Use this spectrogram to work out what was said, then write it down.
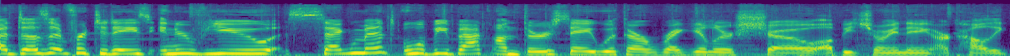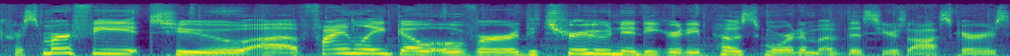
That does it for today's interview segment. We'll be back on Thursday with our regular show. I'll be joining our colleague Chris Murphy to uh, finally go over the true nitty gritty postmortem of this year's Oscars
